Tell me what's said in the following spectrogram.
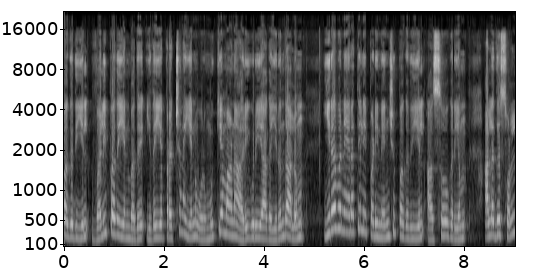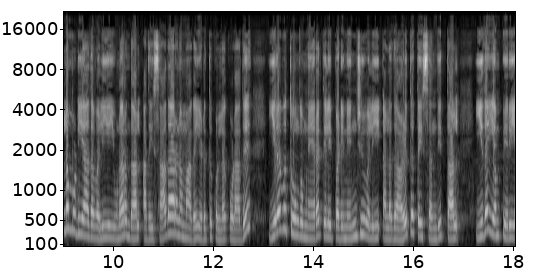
பகுதியில் வலிப்பது என்பது இதய பிரச்சனையின் ஒரு முக்கியமான அறிகுறியாக இருந்தாலும் இரவு நேரத்தில் இப்படி நெஞ்சு பகுதியில் அசௌகரியம் அல்லது சொல்ல முடியாத வலியை உணர்ந்தால் அதை சாதாரணமாக எடுத்துக்கொள்ளக்கூடாது இரவு தூங்கும் நேரத்தில் இப்படி நெஞ்சு வலி அல்லது அழுத்தத்தை சந்தித்தால் இதயம் பெரிய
